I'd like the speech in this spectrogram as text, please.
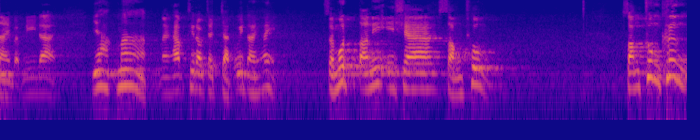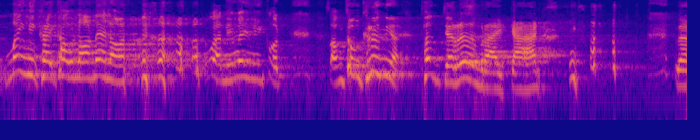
นัยแบบนี้ได้ ยากมากนะครับ ที่เราจะจัดวินัยให้ สมมติตอนนี้อิชาสองทุ่มสองทุ่มครึ่ง ไม่มีใครเข้านอนแน่นอน วันนี้ไม่มีคนสองทุ่มครึ่งเนี่ย เพิ่งจะเริ่มรายการลา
